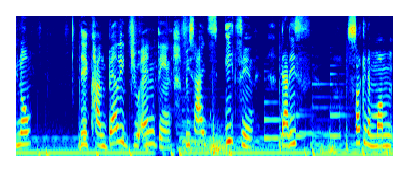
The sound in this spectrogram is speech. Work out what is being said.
You know, they can barely do anything besides eating that is sucking a mom's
